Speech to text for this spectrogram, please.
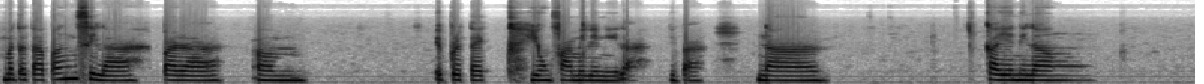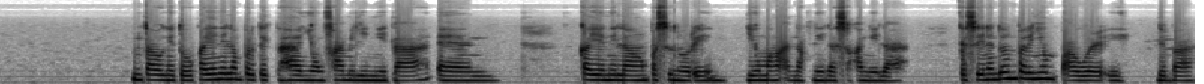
matatapang sila para um, i-protect yung family nila, 'di ba? Na kaya nilang ang tawag nito, kaya nilang protektahan yung family nila and kaya nilang pasunurin yung mga anak nila sa kanila. Kasi nandoon pa rin yung power eh, 'di ba?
